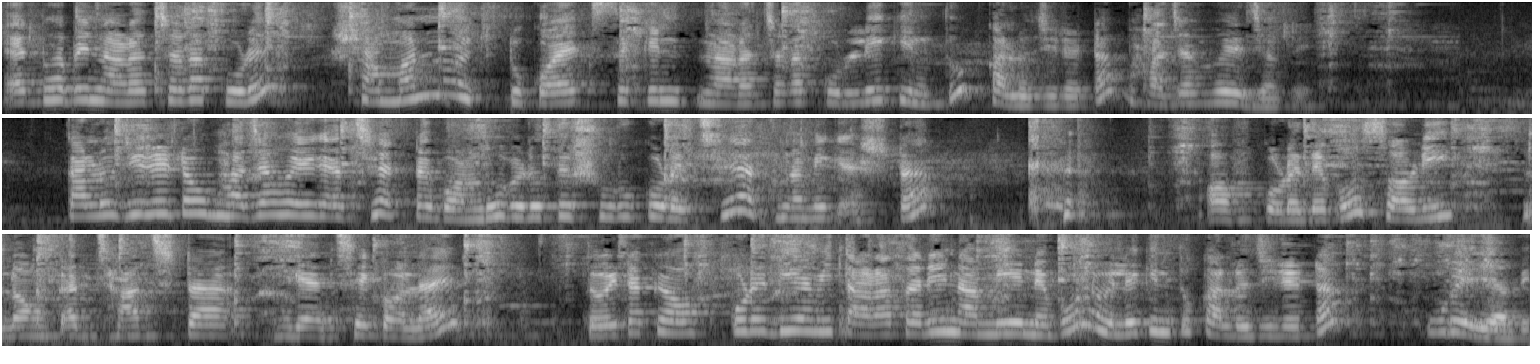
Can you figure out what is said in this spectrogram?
একভাবে নাড়াচাড়া করে সামান্য একটু কয়েক সেকেন্ড নাড়াচাড়া করলেই কিন্তু কালো জিরেটা ভাজা হয়ে যাবে। কালো জিরেটাও ভাজা হয়ে গেছে, একটা গন্ধ বেরোতে শুরু করেছে। এখন আমি গ্যাসটা অফ করে দেব। সরি, লঙ্কার ঝাঁঝটা গেছে গলায়। তো এটাকে অফ করে দিয়ে আমি তাড়াতাড়ি নামিয়ে নেব, নইলে কিন্তু কালো জিরেটা পুড়ে যাবে।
